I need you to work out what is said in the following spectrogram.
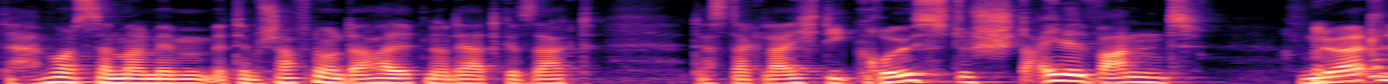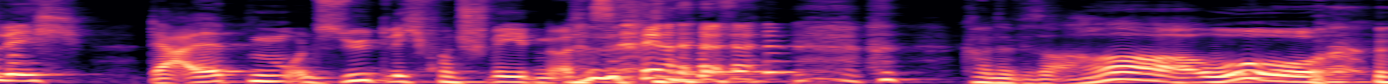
Da haben wir uns dann mal mit, mit dem Schaffner unterhalten und der hat gesagt, dass da gleich die größte Steilwand nördlich der Alpen und südlich von Schweden oder so. Konnte so, oh, oh.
